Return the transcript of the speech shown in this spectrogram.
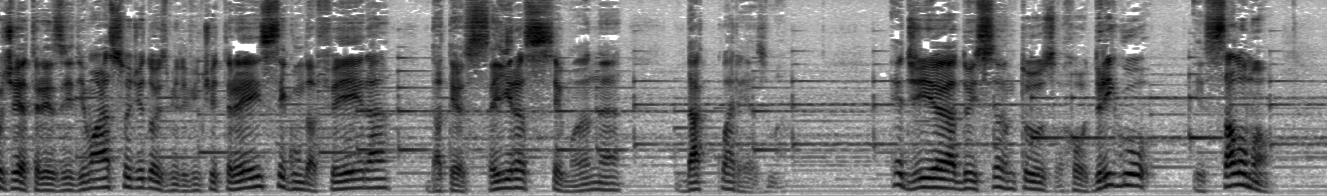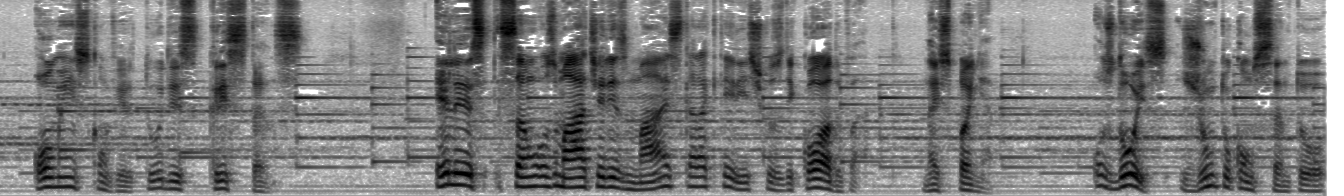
Hoje é 13 de março de 2023, segunda-feira da terceira semana da Quaresma. É dia dos santos Rodrigo e Salomão, homens com virtudes cristãs. Eles são os mártires mais característicos de Córdoba, na Espanha. Os dois, junto com Santo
